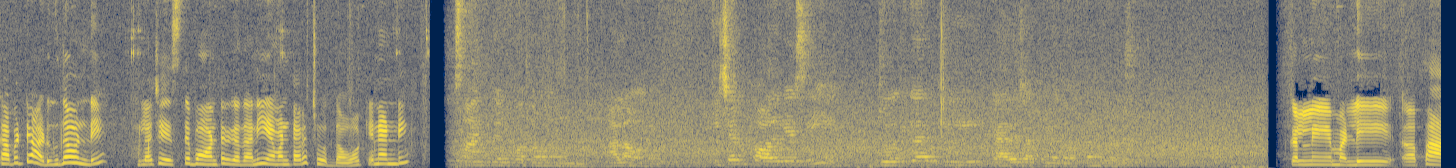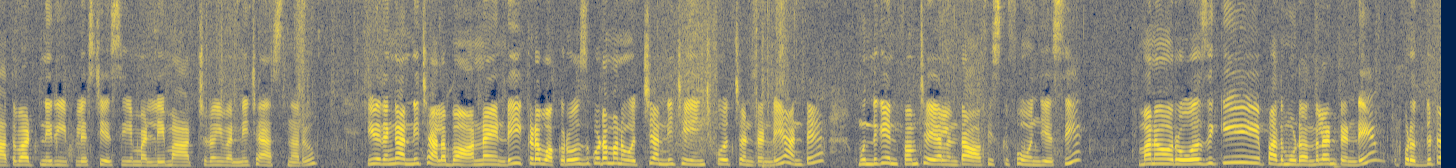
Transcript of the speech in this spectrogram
కాబట్టి అడుగుదామండి ఇలా చేస్తే బాగుంటుంది కదా అని ఏమంటారో చూద్దాం. ఓకేనండి సాయంత్రం అలా కిచెన్ కాల్ చేసి జ్యోతి గారికి క్యారేజ్ మొక్కల్ని మళ్ళీ పాత వాటిని రీప్లేస్ చేసి మళ్ళీ మార్చడం ఇవన్నీ చేస్తున్నారు. ఈ విధంగా అన్నీ చాలా బాగున్నాయండి. ఇక్కడ ఒక రోజు కూడా మనం వచ్చి అన్నీ చేయించుకోవచ్చు అంటండి అంటే ముందుగా ఇన్ఫామ్ చేయాలంట ఆఫీస్కి ఫోన్ చేసి. మనం రోజుకి పదమూడు వందలు అంటండి ప్రొద్దుట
